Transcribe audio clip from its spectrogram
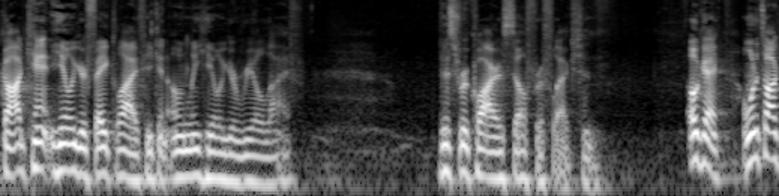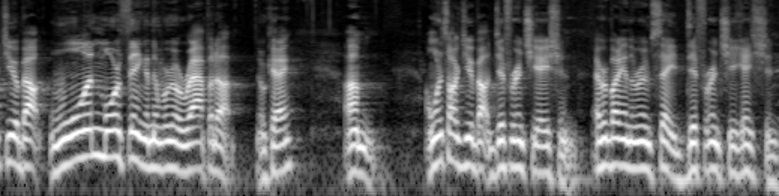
God can't heal your fake life, He can only heal your real life. This requires self reflection. Okay, I want to talk to you about one more thing and then we're going to wrap it up, okay? Um, I want to talk to you about differentiation. Everybody in the room say differentiation.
